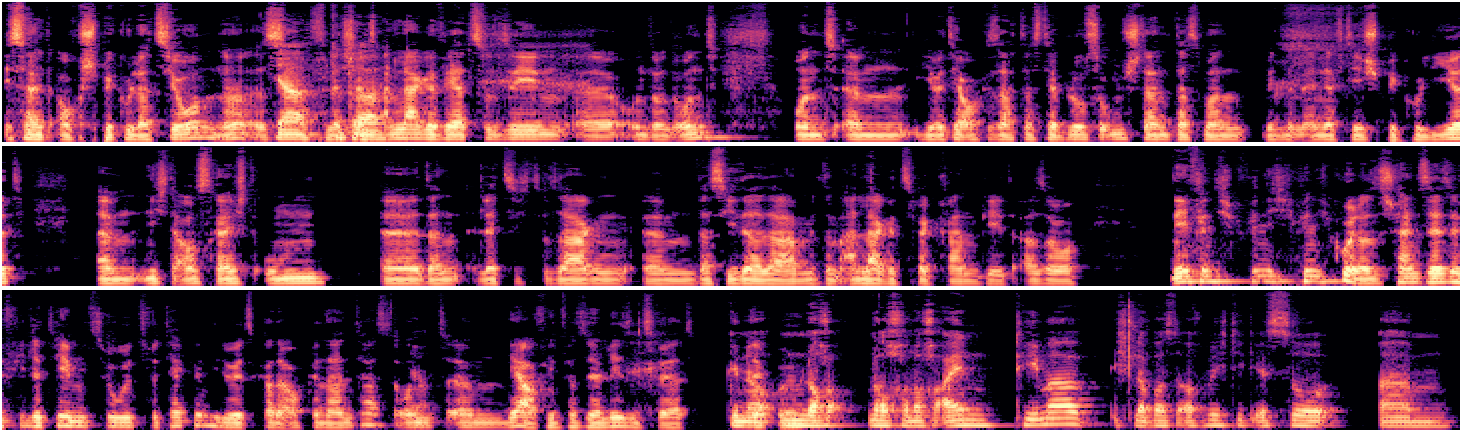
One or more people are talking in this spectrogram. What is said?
ist halt auch Spekulation, ne? Ist ja, vielleicht total. als Anlagewert zu sehen äh, und und und. Und ähm, hier wird ja auch gesagt, dass der bloße Umstand, dass man mit einem NFT spekuliert, ähm, nicht ausreicht, um äh, dann letztlich zu sagen, ähm, dass jeder da mit einem Anlagezweck rangeht. Also nee, finde ich finde ich finde ich cool. Also es scheint sehr sehr viele Themen zu zu tackeln, die du jetzt gerade auch genannt hast und ja. Ähm, ja auf jeden Fall sehr lesenswert. Genau. Cool. Und noch noch noch ein Thema, ich glaube, was auch wichtig ist, so ähm,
